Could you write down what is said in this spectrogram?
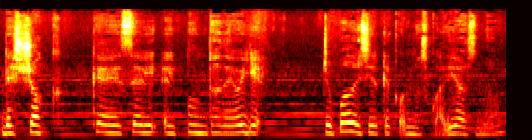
de shock, que es el, el punto de, oye, yo puedo decir que conozco a Dios, ¿no?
